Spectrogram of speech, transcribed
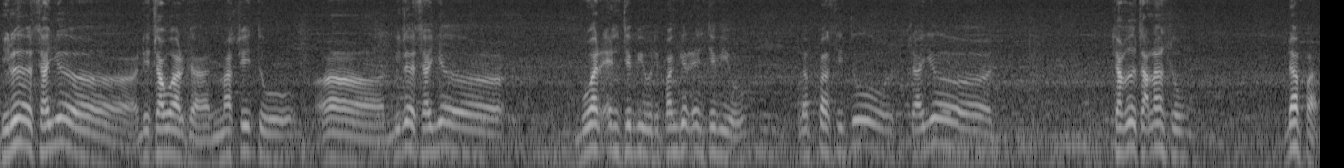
Bila saya ditawarkan masa itu uh, bila saya buat interview dipanggil interview lepas itu saya cara tak langsung dapat.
